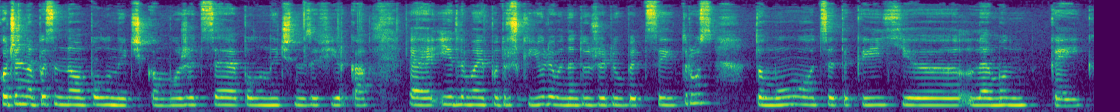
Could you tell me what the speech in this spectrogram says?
хоча написано полуничка, може це полунична зефірка. Е, і для моєї подружки Юлі вона дуже любить цитрус, тому це такий лемон кейк.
